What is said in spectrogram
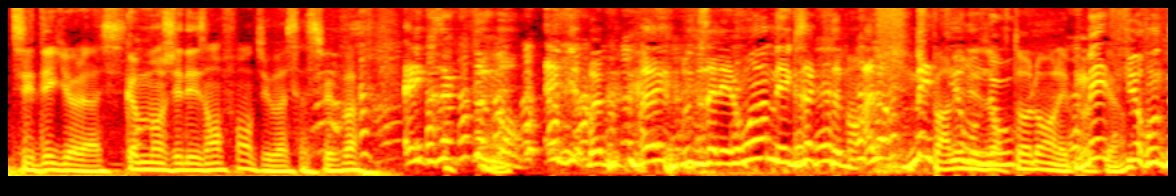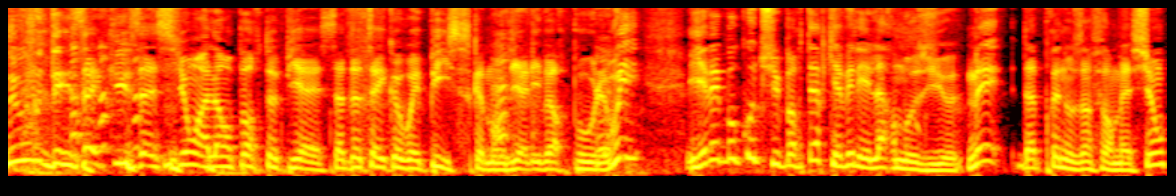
C'est dégueulasse. Comme manger des enfants, tu vois, ça se fait pas. Exactement. Ex- ouais, Vous allez loin, mais exactement. Alors, méfions-nous. hein. Méfions-nous des accusations à l'emporte-pièce, à the takeaway piece, comme on dit à Liverpool. Oui, il y avait beaucoup de supporters qui avaient les larmes aux yeux. Mais, d'après nos informations,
